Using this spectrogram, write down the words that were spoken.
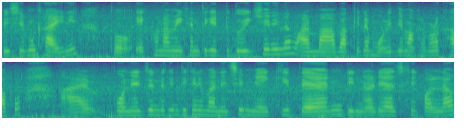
বেশি আমি খাইনি। তো এখন আমি এখান থেকে একটু দই খেয়ে নিলাম, আর মা বাকিটা মুড়ি দিয়ে মাখার পর খাব। আর বোনের জন্য কিন্তু এখানে বানিয়েছি ম্যাগি, দেন ডিনারে আজকে করলাম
